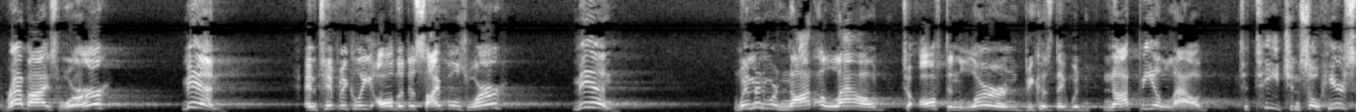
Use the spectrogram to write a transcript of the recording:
rabbis were men. And typically all the disciples were men. Women were not allowed to often learn because they would not be allowed to teach. And so here's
